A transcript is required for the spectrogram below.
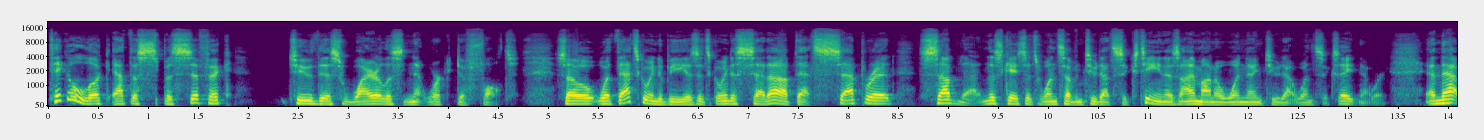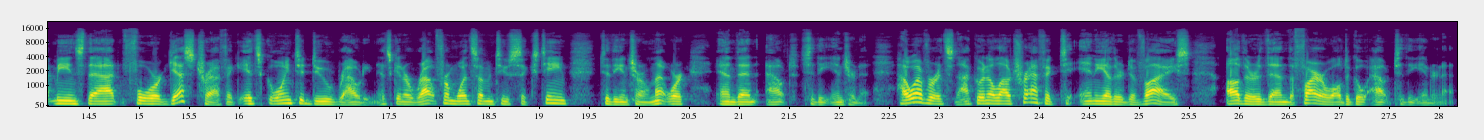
Take a look at the specific to this wireless network default. So what that's going to be is it's going to set up that separate subnet. In this case, it's 172.16 as I'm on a 192.168 network. And that means that for guest traffic, it's going to do routing. It's going to route from 172.16 to the internal network and then out to the internet. However, it's not going to allow traffic to any other device other than the firewall to go out to the internet.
